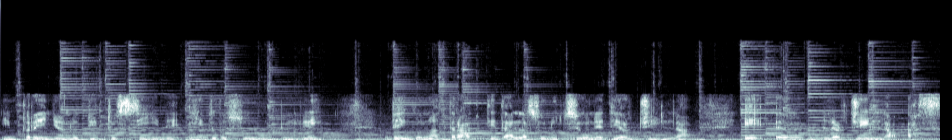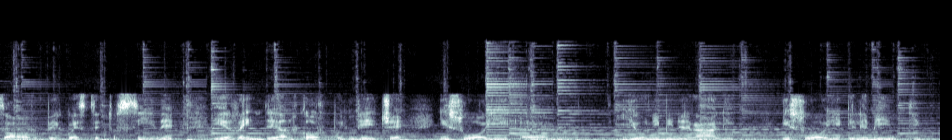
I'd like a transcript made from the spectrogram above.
impregnano di tossine idrosolubili vengono attratti dalla soluzione di argilla e eh, l'argilla assorbe queste tossine e rende al corpo invece i suoi eh, ioni minerali, i suoi elementi.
